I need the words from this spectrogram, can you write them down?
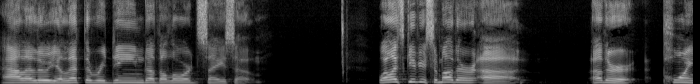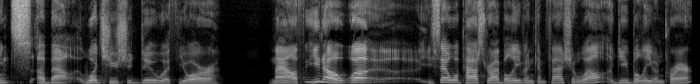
Hallelujah. Let the redeemed of the Lord say so. Well, let's give you some other uh, other points about what you should do with your mouth. You know, well, you say, "Well, Pastor, I believe in confession." Well, do you believe in prayer?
